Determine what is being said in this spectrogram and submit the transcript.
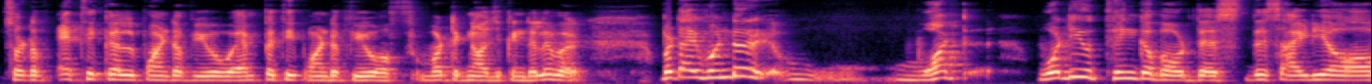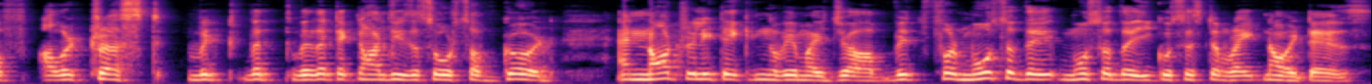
sort of ethical point of view empathy point of view of what technology can deliver. But i wonder what what do you think about this this idea of our trust with with whether technology is a source of good and not really taking away my job which for most of the most of the ecosystem right now it is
